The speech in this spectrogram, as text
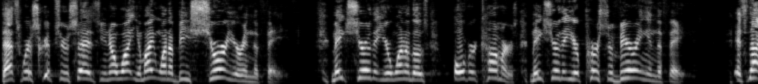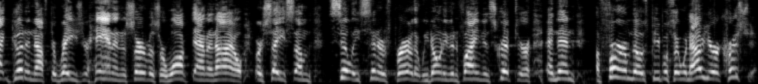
That's where scripture says, you know what? You might want to be sure you're in the faith. Make sure that you're one of those overcomers. Make sure that you're persevering in the faith. It's not good enough to raise your hand in a service or walk down an aisle or say some silly sinner's prayer that we don't even find in scripture and then affirm those people say, well, now you're a Christian.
